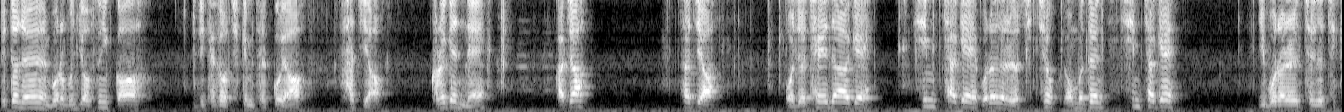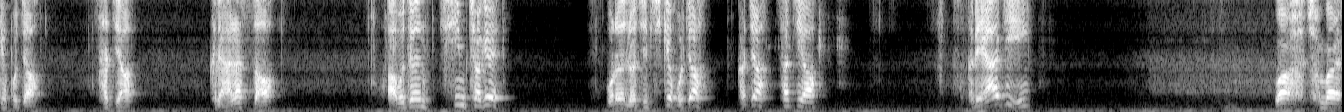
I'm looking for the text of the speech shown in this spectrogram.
일단은 뭐를 문제 없으니까 이제 계속 지키면 될 거야. 사지야. 그러겠네. 가자. 사지야. 먼저 최대하게 심차게 뭐라를 지켜 아무튼 심차게 이 모라를 제대로 지켜보자. 사지야. 그래, 알았어. 아무튼 심차게 모라를 열심히 지켜보자. 가자, 사지야. 그래야지. 와, 정말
